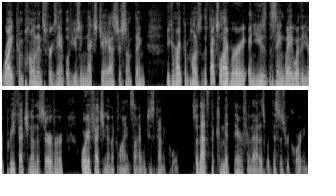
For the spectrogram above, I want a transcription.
write components, for example, if using Next.js or something, you can write components with the fetch library and use it the same way, whether you're prefetching on the server or you're fetching on the client side, which is kind of cool. So that's the commit there for that is what this is recording.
